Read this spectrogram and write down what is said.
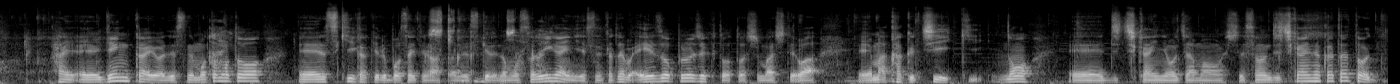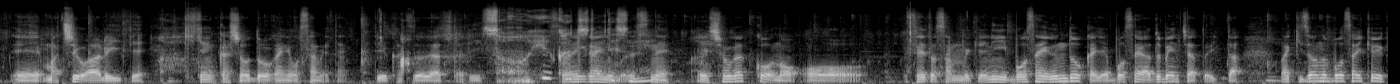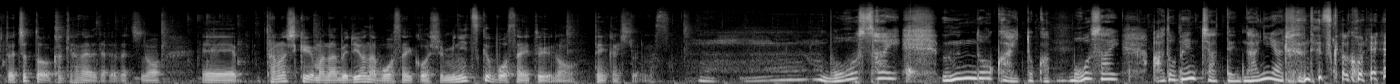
はい、えー現回はですねもともとえースキーかける防災というのがあったんですけれどもそれ以外にですね例えば映像プロジェクトとしましては、えーまあ、各地域の、えー自治会にお邪魔をしてその自治会の方と、えー街を歩いて危険箇所を動画に収めたりっていう活動であったりそういうそれ以外にもですすね、えー小学校のお生徒さん向けに防災運動会や防災アドベンチャーといった、まあ、既存の防災教育とはちょっとかけ離れた形の、えー楽しく学べるような防災講習身につく防災というのを展開しております。防災運動会とか防災アドベンチャーって何やるんですか？これ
